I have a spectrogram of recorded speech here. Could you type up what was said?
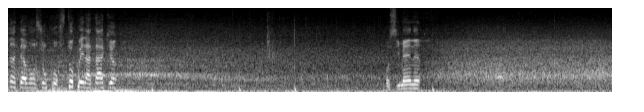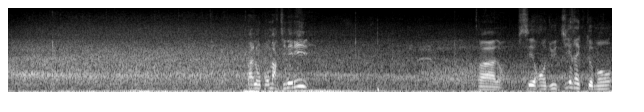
Bonne intervention pour stopper l'attaque. Osimhen. Ballon pour Martinelli. Ah non, c'est rendu directement.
